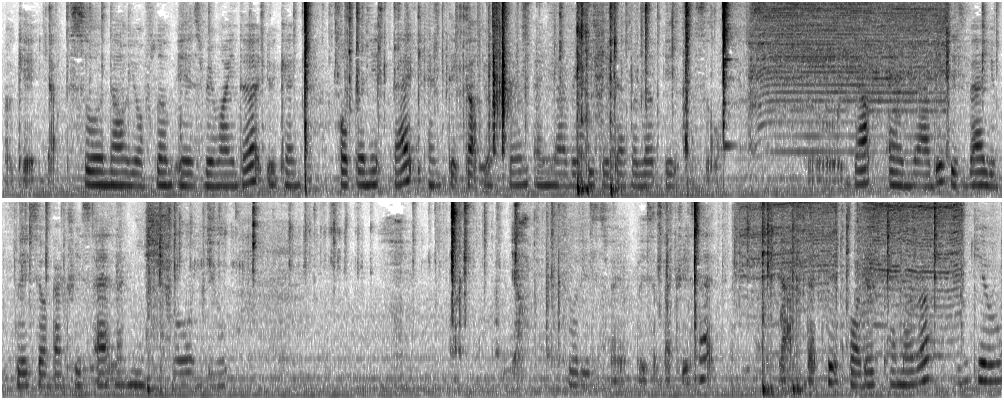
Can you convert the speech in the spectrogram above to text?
okay yeah so now your film is rewinded you can open it back and take out your film and you are ready to develop it also. So yep and yeah this is where you place your batteries at. Let me show you. Yeah so this is where you place your batteries at. Yeah that's it for this camera. Thank you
